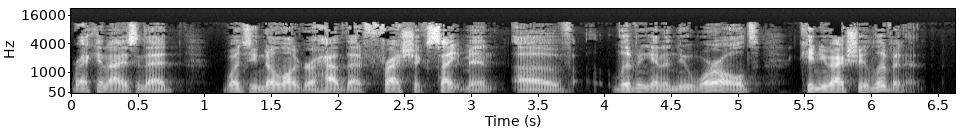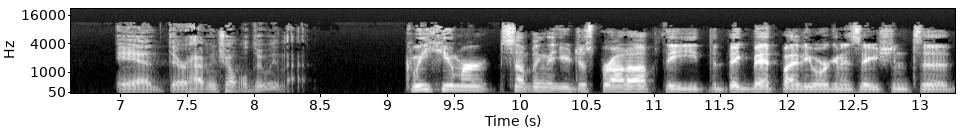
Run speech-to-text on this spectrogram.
recognizing that once you no longer have that fresh excitement of living in a new world, can you actually live in it? And they're having trouble doing that. Can we humor something that you just brought up the the big bet by the organization to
